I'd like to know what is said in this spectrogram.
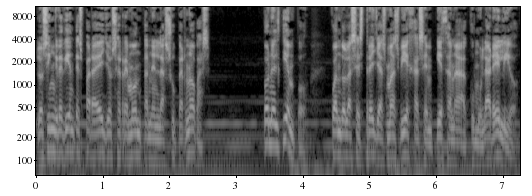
Los ingredientes para ello se remontan en las supernovas. Con el tiempo, cuando las estrellas más viejas empiezan a acumular helio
